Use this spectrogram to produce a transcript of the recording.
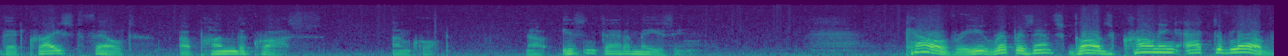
that Christ felt upon the cross. Unquote. Now, isn't that amazing? Calvary represents God's crowning act of love.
